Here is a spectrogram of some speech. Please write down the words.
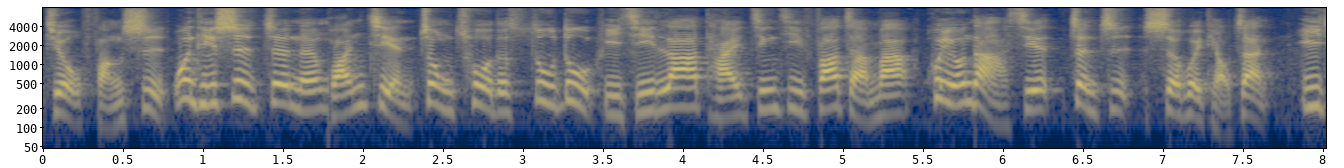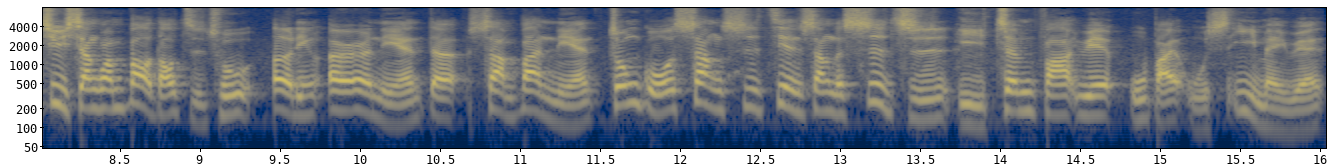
救房市。问题是，这能缓解重挫的速度，以及拉抬经济发展吗？会有哪些政治社会挑战？依据相关报道指出，二零二二年的上半年，中国上市建商的市值已蒸发约五百五十亿美元，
